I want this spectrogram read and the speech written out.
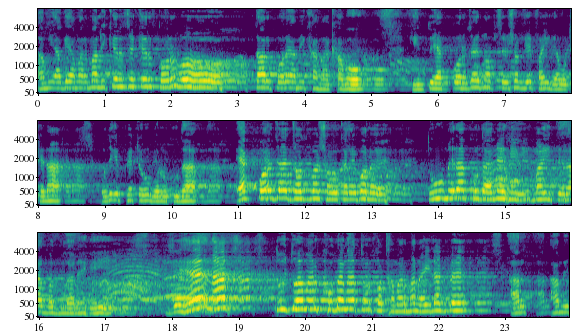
আমি আগে আমার মালিকের জেকের করব, তারপরে আমি খানা খাব। কিন্তু এক পর্যায়ে নবসের সঙ্গে পাইরা ওঠে না। ওদিকে পেটেও বড় ক্ষুধা। এক পর্যায়ে জজবা সহকারে বলে, তু মেরা খুদা নেহি, মাই তেরা বদলা নেহি। যে, হে নবস তুই তো আমার খোদা না, তোর কথা আমার মানাই লাগবে। আর আমি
